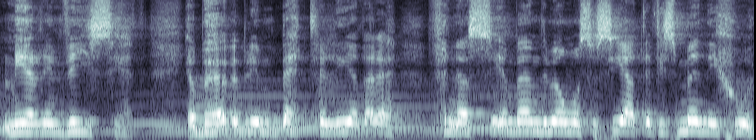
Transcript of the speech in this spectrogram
mer av din vishet. Jag behöver bli en bättre ledare. För när jag vänder mig om och så ser jag att det finns människor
